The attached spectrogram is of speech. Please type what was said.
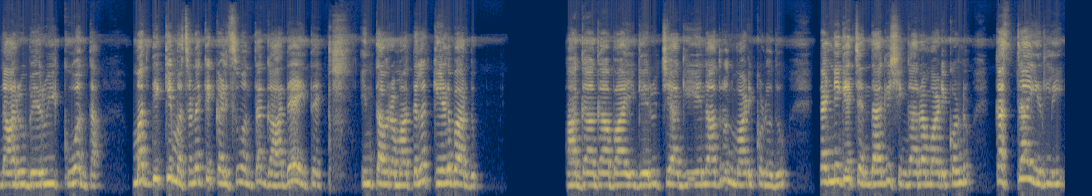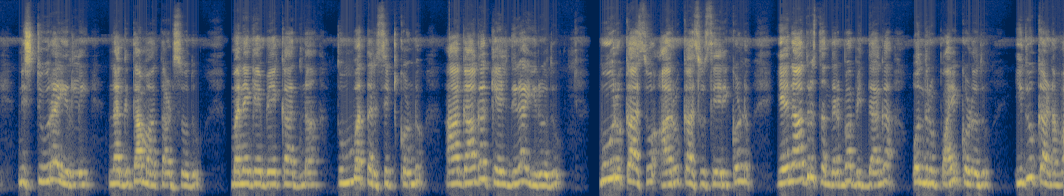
ನಾರು ಬೇರು ಇಕ್ಕು ಅಂತ. ಮದ್ಯಕ್ಕೆ ಮಸಣಕ್ಕೆ ಕಳಿಸುವಂತ ಗಾದೆ ಐತೆ. ಇಂಥವ್ರ ಮಾತೆಲ್ಲ ಕೇಳಬಾರ್ದು. ಆಗಾಗ ಬಾಯಿಗೆ ರುಚಿಯಾಗಿ ಏನಾದರೂ ಮಾಡಿಕೊಡೋದು. ಕಣ್ಣಿಗೆ ಚೆಂದಾಗಿ ಶೃಂಗಾರ ಮಾಡಿಕೊಂಡು ಕಷ್ಟ ಇರ್ಲಿ, ನಿಷ್ಠೂರ ಇರ್ಲಿ ನಗ್ತಾ ಮಾತಾಡ್ಸೋದು. ಮನೆಗೆ ಬೇಕಾದ್ನ ತುಂಬಾ ತರಿಸಿಟ್ಕೊಂಡು ಆಗಾಗ ಕೇಳ್ದಿರ ಇರೋದು. ಮೂರು ಕಾಸು, ಆರು ಕಾಸು ಸೇರಿಕೊಂಡು ಏನಾದರೂ ಸಂದರ್ಭ ಬಿದ್ದಾಗ ಒಂದು ರೂಪಾಯಿ ಕೊಡೋದು. ಇದು ಕಣವ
